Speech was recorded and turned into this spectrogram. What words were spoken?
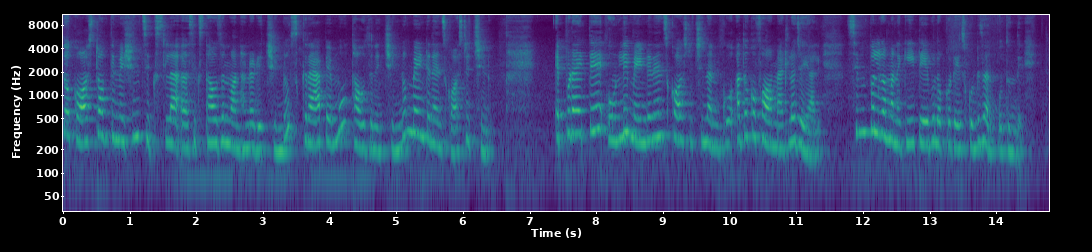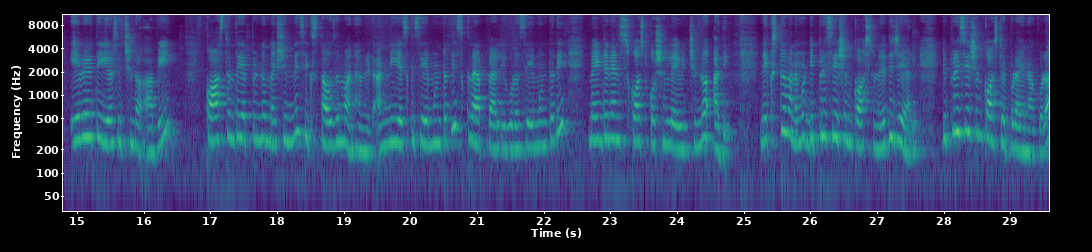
So cost of the machine six లా సిక్స్ థౌజండ్ వన్ హండ్రెడ్ ఇచ్చిండు. స్క్రాప్ ఏమో థౌజండ్ ఇచ్చిండు. మెయింటెనెన్స్ కాస్ట్ ఇచ్చిండు. ఎప్పుడైతే ఓన్లీ మెయింటెనెన్స్ కాస్ట్ ఇచ్చిందనుకో అదొక ఫార్మాట్లో చేయాలి. సింపుల్గా మనకి టేబుల్ ఒక్కటి వేసుకుంటే సరిపోతుంది. ఏవైతే ఇయర్స్ ఇచ్చిండో అవి కాస్ట్ ఎంత చెప్పిండో మెషిన్ది సిక్స్ థౌజండ్ వన్ హండ్రెడ్ అన్ని ఇయర్స్కి సేమ్ ఉంటుంది స్క్రాప్ వాల్యూ కూడా సేమ్ ఉంటుంది మెయింటెనెన్స్ కాస్ట్ క్వశ్చన్లు ఏవి ఇచ్చిండో అది. నెక్స్ట్ మనము డిప్రిసియేషన్ కాస్ట్ అనేది చేయాలి. డిప్రిసియేషన్ కాస్ట్ ఎప్పుడైనా కూడా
